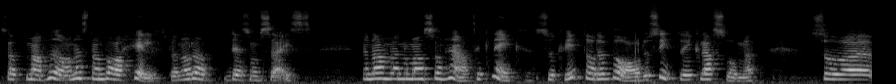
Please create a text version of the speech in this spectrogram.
Så att man hör nästan bara hälften av det som sägs. Men använder man sån här teknik så kvittar det var du sitter i klassrummet. Så eh,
